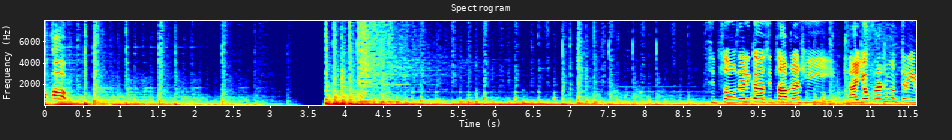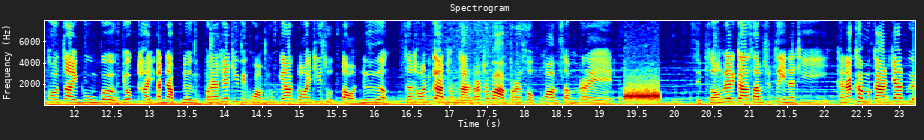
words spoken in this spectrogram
Round Up 12นาฬิกา13 นาที นายกรัฐมนตรีพอใจบลูมเบิร์ก ยกไทยอันดับหนึ่ง ประเทศที่มีความทุกข์ยากน้อยที่สุดต่อเนื่อง สะท้อนการทำงานรัฐบาลประสบความสำเร็จ 12นาฬิกา34 นาที คณะกรรมการญาติวี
